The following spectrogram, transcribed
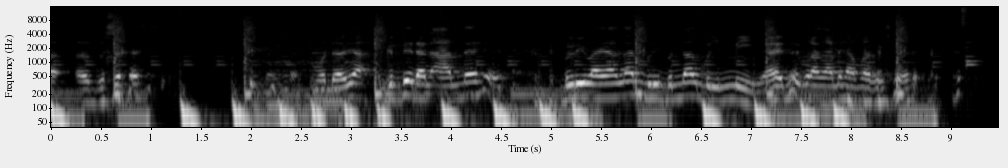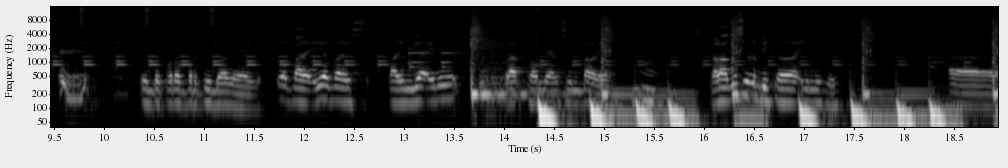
eh, terus ini modalnya gede dan aneh. Beli layangan, beli benang, beli mie. Ya, itu kurang aneh apa tuh? untuk properti doang ya ya paling iya paling paling enggak ini platform yang simpel ya hmm, kalau aku sih lebih ke ini sih Eh,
